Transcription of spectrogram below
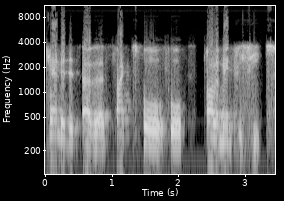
candidate uh, fights for for parliamentary seats.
